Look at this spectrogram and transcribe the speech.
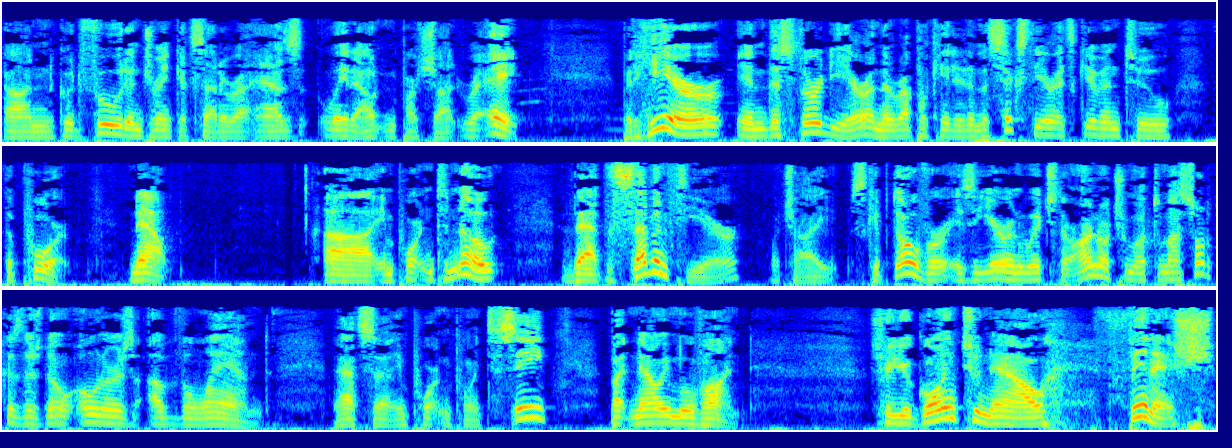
on good food and drink, etc., as laid out in Parshat Re'eh. But here, in this third year, and then replicated in the sixth year, it's given to the poor. Now, uh, important to note that the seventh year, which I skipped over, is a year in which there are no Trumot Masrot because there's no owners of the land. That's an important point to see. But now we move on. So you're going to now finish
